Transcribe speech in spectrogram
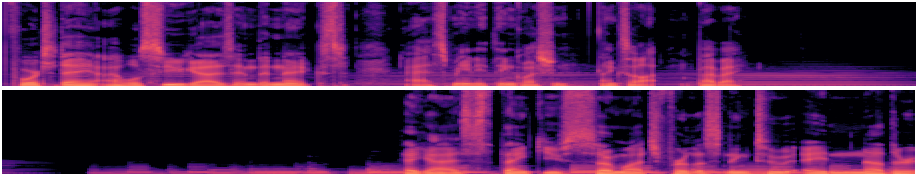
for today. I will see you guys in the next Ask Me Anything question. Thanks a lot. Bye bye. Hey guys, thank you so much for listening to another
